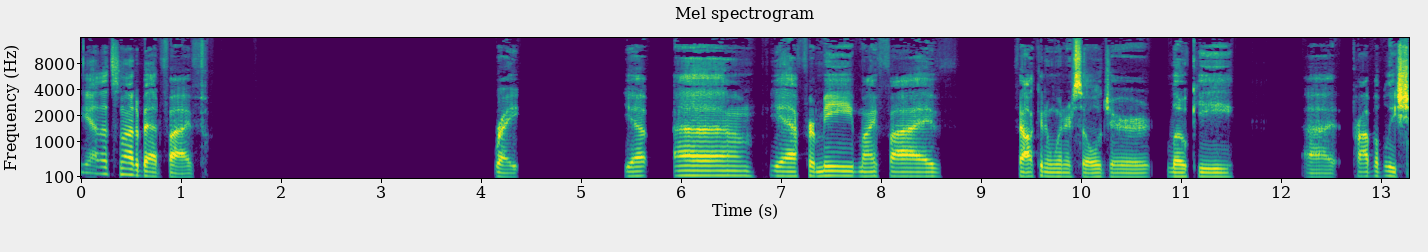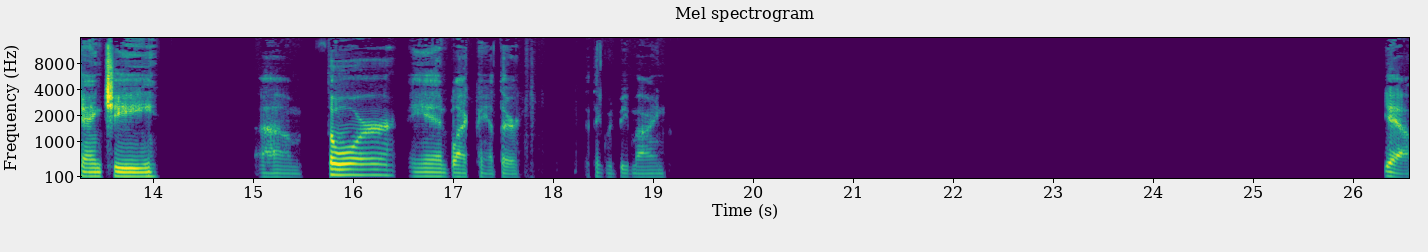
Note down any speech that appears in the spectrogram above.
Yeah, that's not a bad five. Right. Yep. Um. Yeah. For me, my five: Falcon and Winter Soldier, Loki, uh, probably Shang Chi, um, Thor, and Black Panther. Think would be mine. Yeah.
